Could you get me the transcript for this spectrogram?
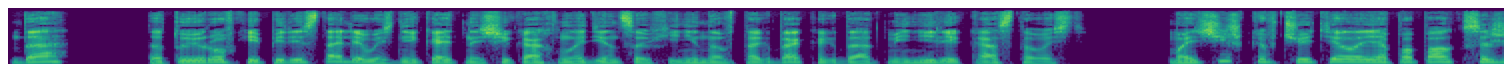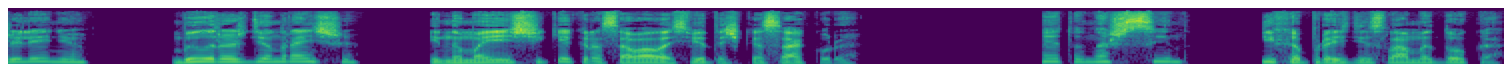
«Да, татуировки перестали возникать на щеках младенцев хининов тогда, когда отменили кастовость. Мальчишка, в чье тело я попал, к сожалению, был рожден раньше, и на моей щеке красовалась веточка сакуры. «Это наш сын», — тихо произнесла Мэдока.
